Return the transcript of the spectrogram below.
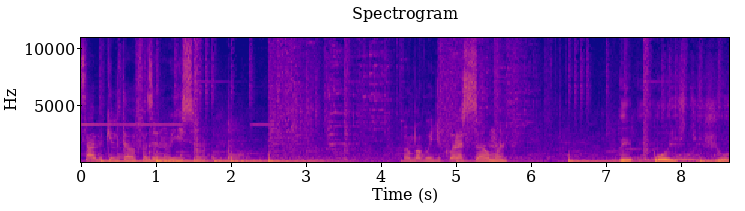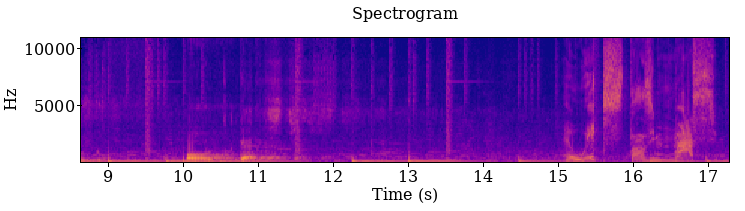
sabe que ele tava fazendo isso, mano. Foi um bagulho de coração, mano. Depois de junho. Podcast. É o êxtase máximo.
